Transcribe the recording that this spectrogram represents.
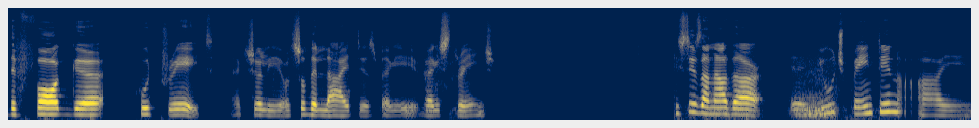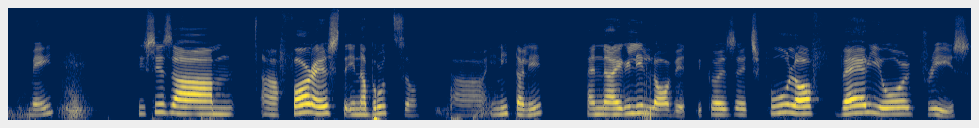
the fog uh, could create. Actually also the light is very very strange. This is another uh, huge painting i made. This is um, a forest in abruzzo uh, in italy and I really love it because it's full of very old trees.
